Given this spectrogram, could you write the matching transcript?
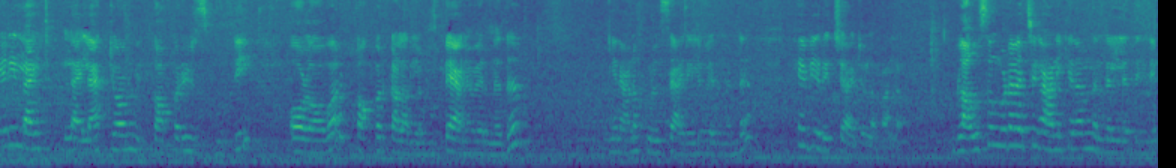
Very light lilac tone with copper is ബുട്ടി ഓൾ ഓവർ കോപ്പർ കളറിൽ ബുട്ടയാണ് വരുന്നത്. ഇങ്ങനെയാണ് ഫുൾ സാരിയിൽ വരുന്നത്. ഹെവി റിച്ച് ആയിട്ടുള്ള പല. ബ്ലൗസും കൂടെ വെച്ച് കാണിക്കണം എന്നുണ്ടല്ലോ ഇതിന്റെ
